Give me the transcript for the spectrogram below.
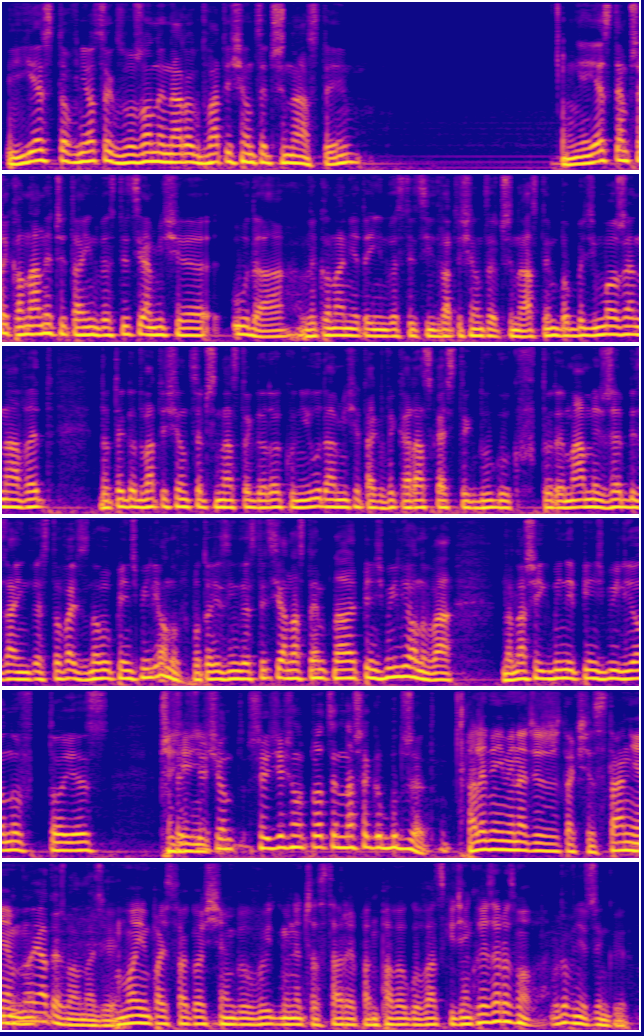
Jest to wniosek złożony na rok 2013. Nie jestem przekonany, czy ta inwestycja mi się uda, wykonanie tej inwestycji w 2013, bo być może nawet do tego 2013 roku nie uda mi się tak wykaraskać z tych długów, które mamy, żeby zainwestować znowu 5 milionów, bo to jest inwestycja następna 5 milionów, a dla naszej gminy 5 milionów to jest 60, 60% naszego budżetu. Ale miejmy nadzieję, że tak się stanie. No ja też mam nadzieję. Moim państwa gościem był wójt gminy Czastary, pan Paweł Głowacki. Dziękuję za rozmowę. Również dziękuję.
